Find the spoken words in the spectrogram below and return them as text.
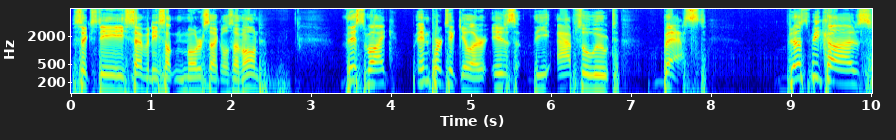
60, 70 something motorcycles I've owned. This bike in particular is the absolute best. Just because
